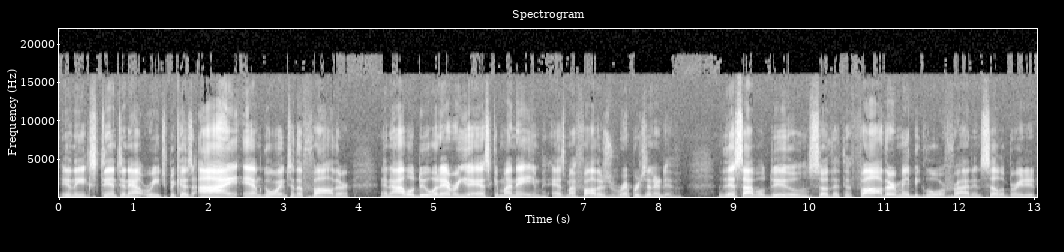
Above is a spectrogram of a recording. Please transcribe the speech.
in the extent and outreach because I am going to the Father and I will do whatever you ask in my name as my Father's representative. This I will do so that the Father may be glorified and celebrated.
